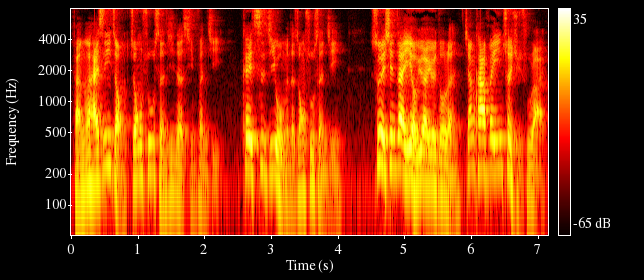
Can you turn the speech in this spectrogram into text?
反而还是一种中枢神经的兴奋剂，可以刺激我们的中枢神经。所以现在也有越来越多人将咖啡因萃取出来，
